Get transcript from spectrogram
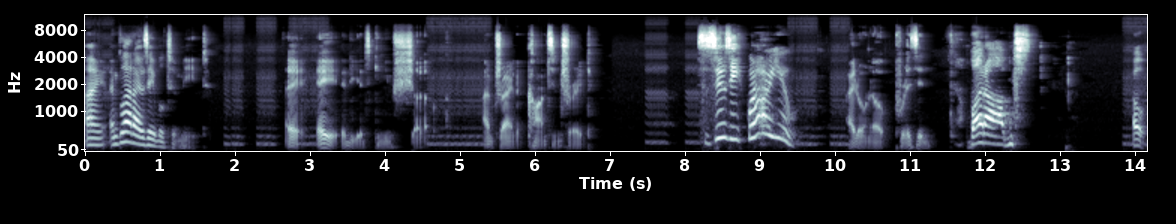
I, I'm glad I was able to meet. Hey, hey, idiots, can you shut up? I'm trying to concentrate. So, Susie, where are you? I don't know, prison. But, um, oh,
